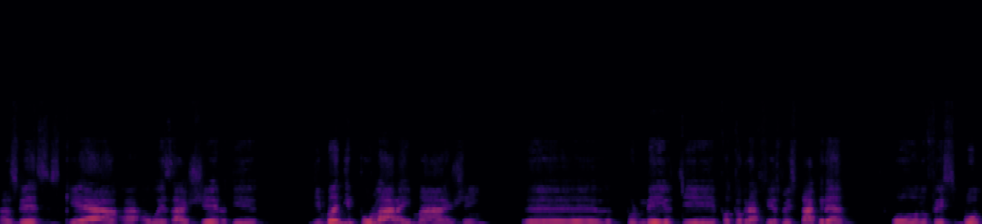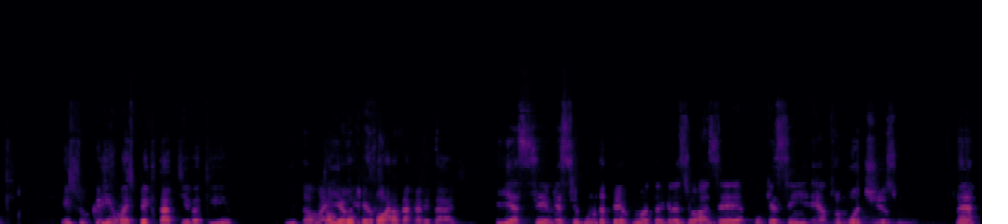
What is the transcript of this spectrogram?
às vezes, que é a, a, o exagero de, de manipular a imagem eh, por meio de fotografias no Instagram ou no Facebook. Isso cria uma expectativa que então, está um eu, pouco eu, fora da realidade. Ia ser minha segunda pergunta, Graziosa, é porque assim, entra o modismo, né?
